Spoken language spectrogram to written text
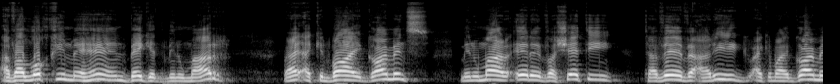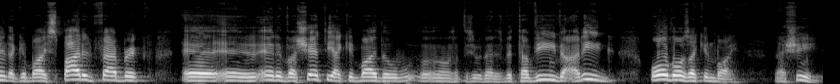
Avalochin mehen beged minumar, right? I can buy garments, minumar erev asheti Taveh ve'arig, I can buy a garment, I can buy spotted fabric, eh, eh, erev asheti, I can buy the, oh, I have to see what that is, ve'tavi ve'arig, all those I can buy. Rashi.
